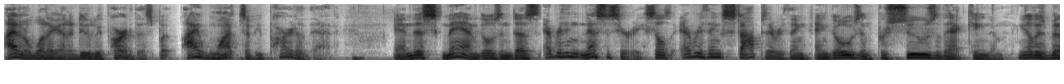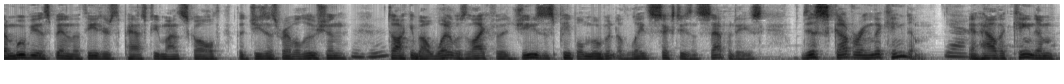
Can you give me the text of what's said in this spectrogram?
I don't know what I got to do to be part of this, but I want to be part of that. And this man goes and does everything necessary, sells everything, stops everything, and goes and pursues that kingdom. You know, there's been a movie that's been in the theaters the past few months called The Jesus Revolution, mm-hmm. talking about what it was like for the Jesus people movement of the late 60s and 70s discovering the kingdom yeah. and how the kingdom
